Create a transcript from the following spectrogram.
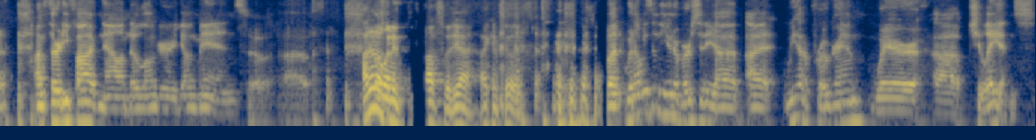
I'm 35 now. I'm no longer a young man. So uh, I don't know when it stops, but yeah, I can feel it. but when I was in the university, uh, I we had a program where uh, Chileans,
